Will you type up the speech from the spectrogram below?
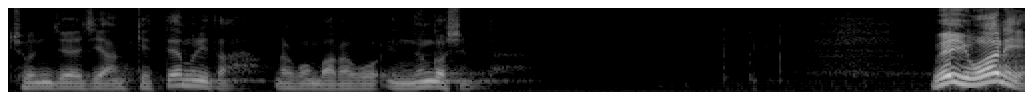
존재하지 않기 때문이다. 라고 말하고 있는 것입니다. 왜 요한이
